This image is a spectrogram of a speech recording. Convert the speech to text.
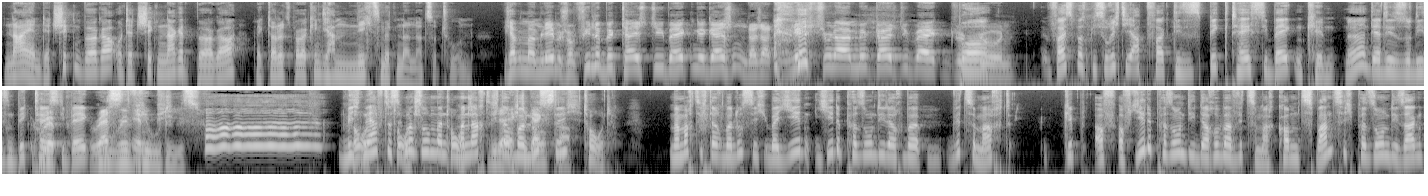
Nein, der Chicken Burger und der Chicken Nugget Burger, McDonald's Burger King, die haben nichts miteinander zu tun. Ich habe in meinem Leben schon viele Big Tasty Bacon gegessen. Das hat nichts mit einem Big Tasty Bacon zu Boah. tun weißt du, was mich so richtig abfuckt? Dieses Big Tasty Bacon Kind, ne? Der dir so diesen Big Tasty Rip. Bacon Rest reviewt. In peace. Mich tot, nervt das immer so, man, man macht sich darüber lustig. Tot. Man macht sich darüber lustig, über jeden, jede Person, die darüber Witze macht, gibt auf, auf jede Person, die darüber Witze macht, kommen 20 Personen, die sagen,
